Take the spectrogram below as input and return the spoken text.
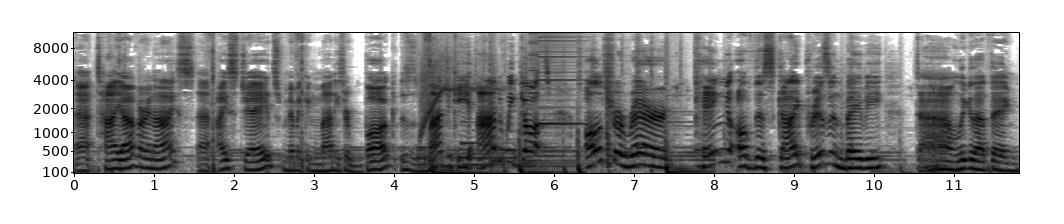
Uh, Taya, very nice. Uh, Ice Jades, mimicking Maneater Bug. This is Magic And we got ultra rare King of the Sky Prison, baby. Damn, look at that thing.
